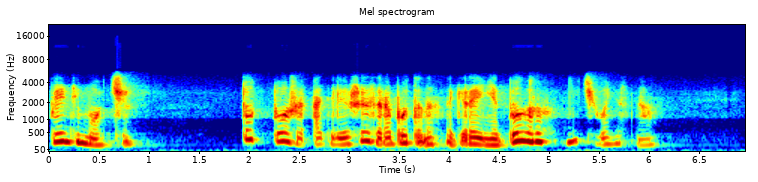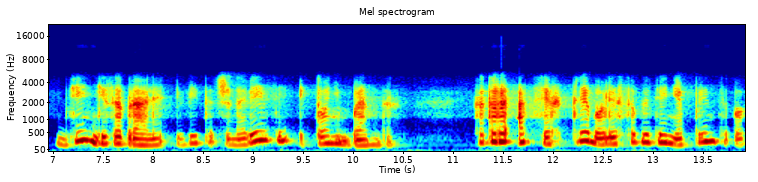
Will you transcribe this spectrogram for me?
Пэдди Мочи. Тот тоже о дележе заработанных на героине долларов ничего не знал. Деньги забрали Вита Дженовези и Тони Бендер, которые от всех требовали соблюдения принципов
